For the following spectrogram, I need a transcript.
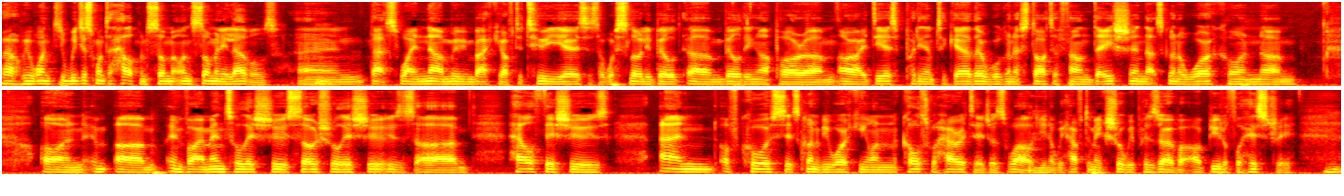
well, we want to, we just want to help on so on so many levels, and mm. that's why now moving back here after two years is that we're slowly build um, building up our um, our ideas, putting them together. We're going to start a foundation that's going to work on. On um, environmental issues, social issues, um, health issues, and of course it's going to be working on cultural heritage as well mm-hmm. you know we have to make sure we preserve our, our beautiful history mm-hmm.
